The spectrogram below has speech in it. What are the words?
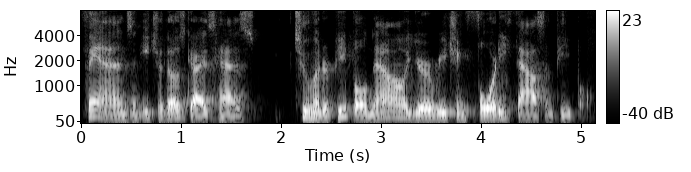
fans and each of those guys has 200 people, now you're reaching 40,000 people.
